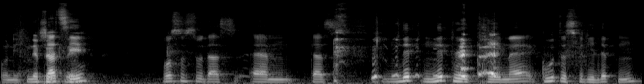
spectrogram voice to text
Und nicht Nippelcreme. Schatzi, wusstest du, dass, ähm, dass Nipp Nippelcreme gut ist für die Lippen?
